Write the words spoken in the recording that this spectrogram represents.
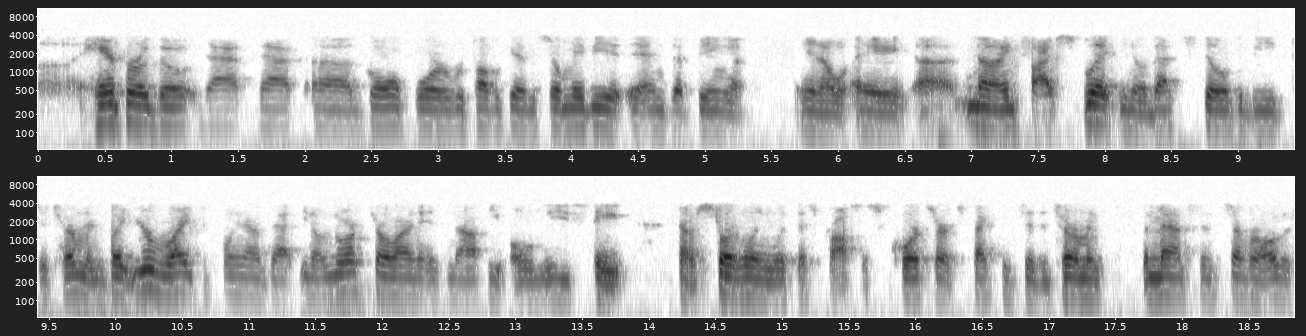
uh, hamper the, that that uh, goal for Republicans. So maybe it ends up being a you know a uh, nine five split. You know that's still to be determined. But you're right to point out that you know North Carolina is not the only state kind of struggling with this process. Courts are expected to determine the maps in several other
